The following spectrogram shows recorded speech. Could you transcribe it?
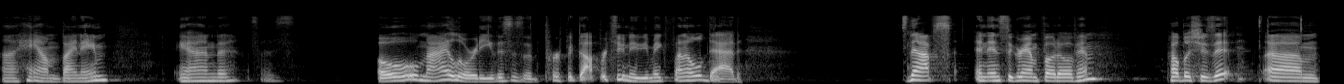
uh, Ham by name, and says, "Oh my lordy, this is a perfect opportunity to make fun of old dad." Snaps an Instagram photo of him, publishes it. Um,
